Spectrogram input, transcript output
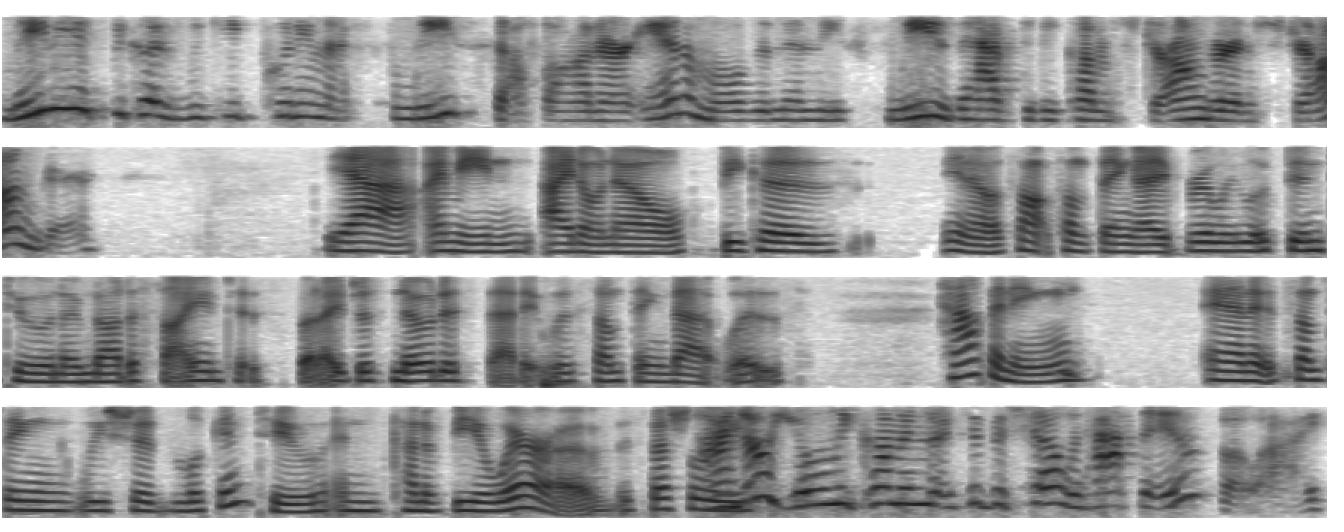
Maybe it's because we keep putting that flea stuff on our animals, and then these fleas have to become stronger and stronger. Yeah, I mean, I don't know because you know, it's not something I've really looked into and I'm not a scientist, but I just noticed that it was something that was happening and it's something we should look into and kind of be aware of, especially I know you only come into the show with half the info. I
